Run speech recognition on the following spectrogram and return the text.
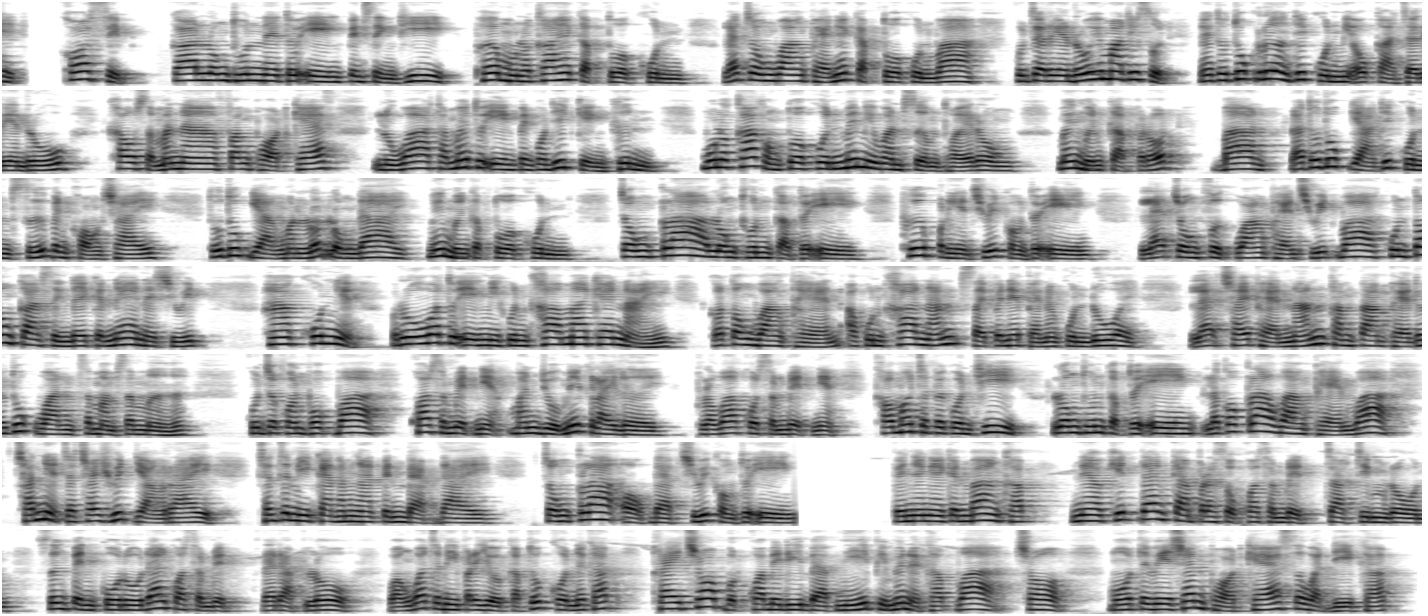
ข้อ 10 การลงทุนในตัวเองเป็นสิ่งที่เพิ่มมูลค่าให้กับตัวคุณ และจงวางแผนให้กับตัวคุณว่า คุณจะเรียนรู้ให้มากที่สุด ในทุกๆ เรื่องที่คุณมีโอกาสจะเรียนรู้ เข้าสัมมนาฟังพอดแคสต์ หรือว่าทำให้ตัวเองเป็นคนที่เก่งขึ้น มูลค่าของตัวคุณไม่มีวันเสื่อมถอยลง ไม่เหมือนกับรถ บ้านและทุกๆ อย่างที่คุณซื้อเป็นของใช้ ทุกๆ อย่างมันลดลงได้ไม่เหมือนกับตัวคุณ จงกล้าลงทุนกับตัวเอง เพื่อเปลี่ยนชีวิตของตัวเอง และจงฝึกวางแผนชีวิตว่าคุณต้องการสิ่งใดกันแน่ในชีวิต หากคุณเนี่ยรู้ว่าตัวเองมีคุณค่ามากแค่ไหน ก็ต้องวางแผนเอาคุณค่านั้นใส่ไปในแผนของคุณด้วย และใช้แผนนั้นทำตามแผนทุกๆ วันสม่ำเสมอ คุณจะค้นพบว่าความสำเร็จเนี่ยมันอยู่ไม่ไกลเลย เพราะว่าคนสำเร็จเนี่ยเขามักจะเป็นคนที่ลงทุนกับตัวเอง แล้วก็กล้าวางแผนว่า ฉันเนี่ยจะใช้ชีวิตอย่างไร ฉันจะมีการทำงานเป็นแบบใด จงกล้าออกแบบชีวิตของตัวเอง เป็นยังไงกันบ้างครับ แนวคิดด้านการประสบความสำเร็จจากจิมโรน ซึ่งเป็นกูรูด้านความสำเร็จระดับโลก หวังว่าจะมีประโยชน์กับทุกคนนะครับ ใครชอบบทความดีแบบนี้พิมพ์ให้หน่อยครับว่าชอบ motivation podcast สวัสดีครับ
